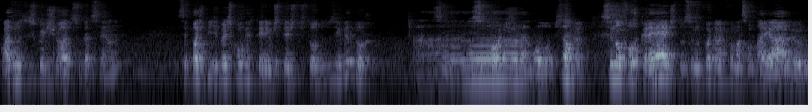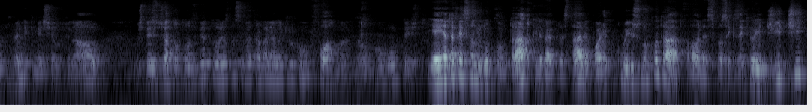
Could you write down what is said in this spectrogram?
quase nos screenshots da cena. Você pode pedir para eles converterem os textos todos em vetor. Ah, Sim, isso pode. É uma boa opção. É. Se não for crédito, se não for aquela informação variável que vai ter que mexer no final, os textos já estão todos em vetores, você vai trabalhando aquilo como forma, não como um texto. E aí, até pensando no contrato que ele vai prestar, ele pode incluir isso no contrato. Falar, olha, se você quiser que eu edite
